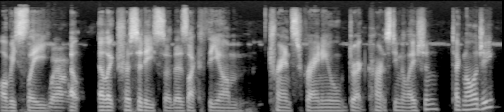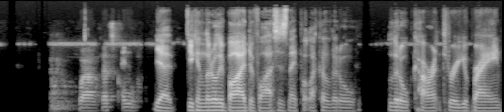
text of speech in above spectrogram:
obviously Wow. el- electricity. So there's like the um transcranial direct current stimulation technology. Wow, that's cool. Yeah, you can literally buy devices and they put like a little little current through your brain,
